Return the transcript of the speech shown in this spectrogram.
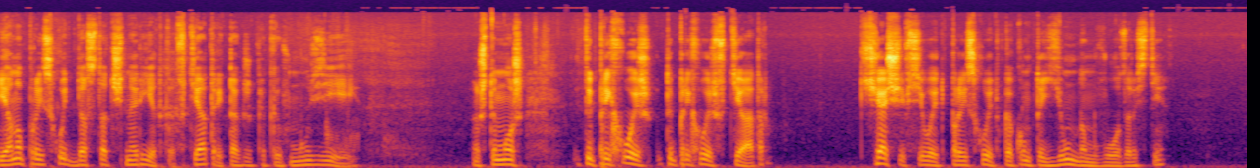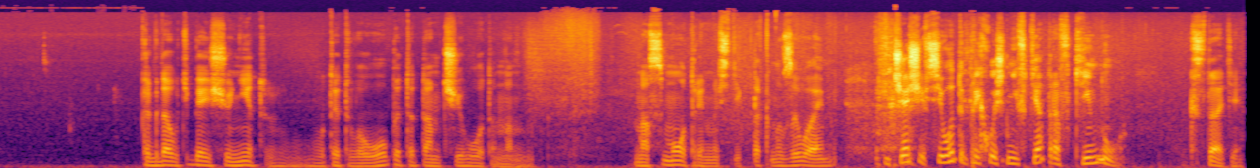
И оно происходит достаточно редко в театре, так же, как и в музее. Потому что ты можешь, ты приходишь, ты приходишь в театр, чаще всего это происходит в каком-то юном возрасте, когда у тебя еще нет вот этого опыта, там чего-то, насмотренности, так называемой. И чаще всего ты приходишь не в театр, а в кино, кстати.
